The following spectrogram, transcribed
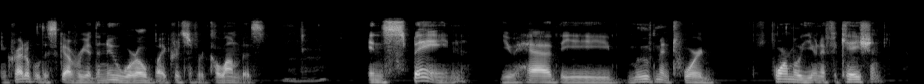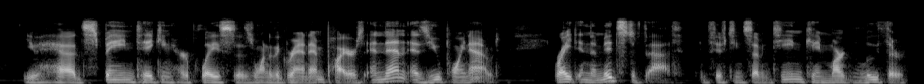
incredible discovery of the New World by Christopher Columbus. Mm-hmm. In Spain, you had the movement toward formal unification. You had Spain taking her place as one of the grand empires. And then, as you point out, right in the midst of that, in 1517, came Martin Luther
